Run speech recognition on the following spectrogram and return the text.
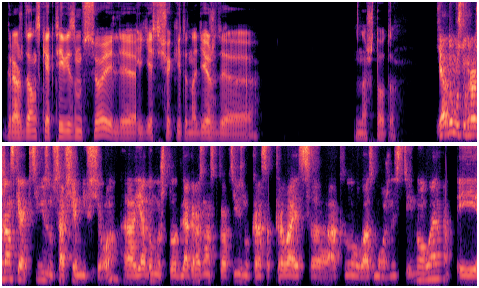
Гражданский активизм все или есть еще какие-то надежды на что-то? Я думаю, что гражданский активизм совсем не все. А, я думаю, что для гражданского активизма как раз открывается окно возможностей новое, и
